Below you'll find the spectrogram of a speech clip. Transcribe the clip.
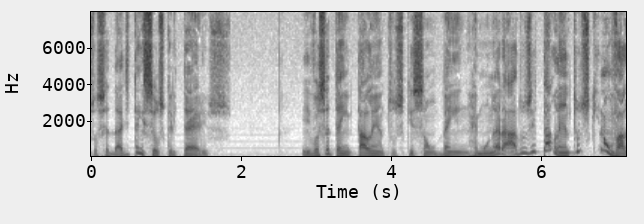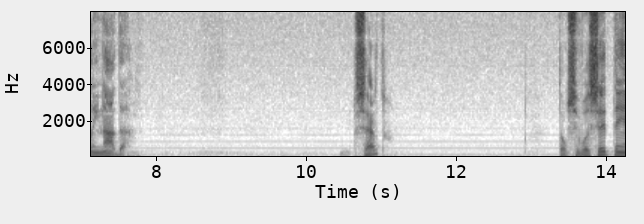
Sociedade tem seus critérios. E você tem talentos que são bem remunerados e talentos que não valem nada. Certo? Então, se você tem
